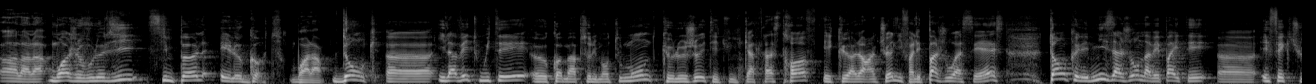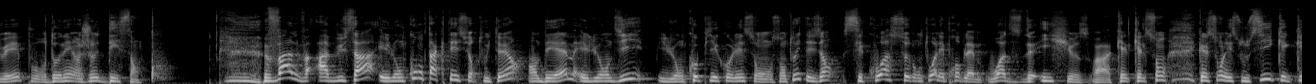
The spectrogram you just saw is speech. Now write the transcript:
Oh là là, moi je vous le dis, Simple est le GOAT. Voilà. Donc, euh, il avait tweeté, euh, comme absolument tout le monde, que le jeu était une catastrophe et qu'à l'heure actuelle, il fallait pas jouer à CS tant que les mises à jour n'avaient pas été euh, effectuées pour donner un jeu décent. Valve a vu ça et l'ont contacté sur Twitter en DM et lui ont dit, ils lui ont copié-collé son, son tweet en disant c'est quoi selon toi les problèmes? What's the issues? Voilà, quels, quels sont, quels sont les soucis? Que- que-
